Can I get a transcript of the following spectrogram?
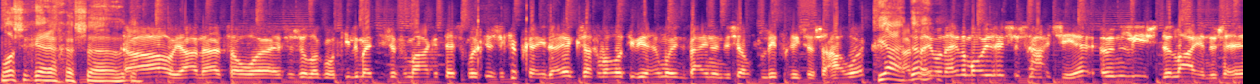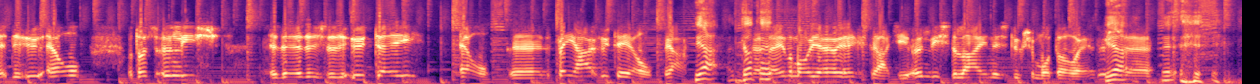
Was ik ergens. Uh, nou ja, nou, het zal, uh, ze zullen ook wel kilometers even maken, testvluchtjes. Ik heb geen idee. Ik zag wel dat hij weer helemaal in, bijna in dezelfde livery is als zijn oude. Ja, dat is helemaal een hele mooie registratie, hè. Unleash the Lion. Dus uh, de UL, wat was het? Unleash, de, dus de, de UT... L, de PHUTL, ja. Ja, dat, dat is een hele mooie registratie. Unleash the Lion is natuurlijk zijn motto, hè. Dus, ja.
